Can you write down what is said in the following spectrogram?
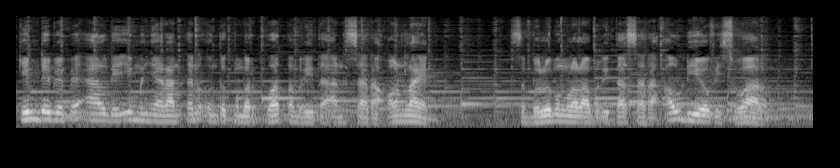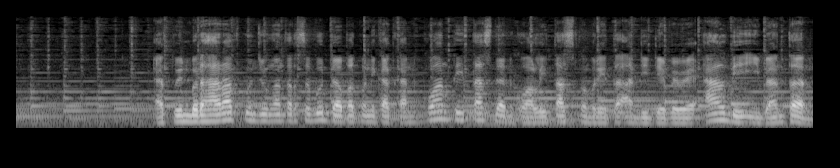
Kim DPP LDI menyarankan untuk memperkuat pemberitaan secara online sebelum mengelola berita secara audio visual. Edwin berharap kunjungan tersebut dapat meningkatkan kuantitas dan kualitas pemberitaan di DPW LDI Banten.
